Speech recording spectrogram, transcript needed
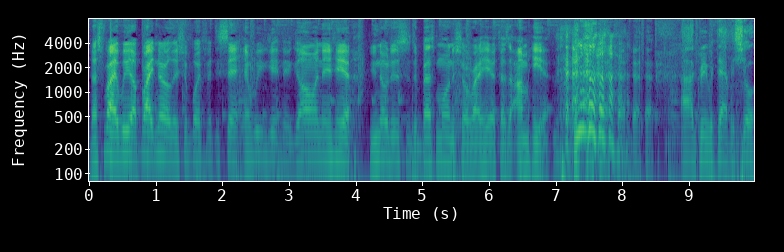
That's right. We up right and early. It's your boy 50 Cent, and we getting it going in here. You know this is the best morning show right here because I'm here. I agree with that for sure.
